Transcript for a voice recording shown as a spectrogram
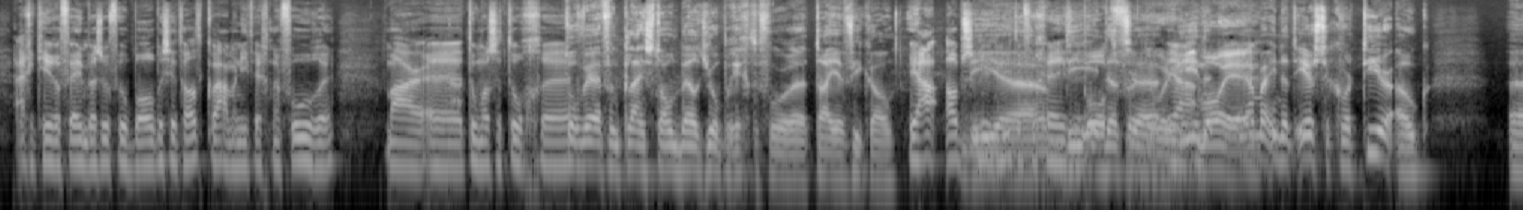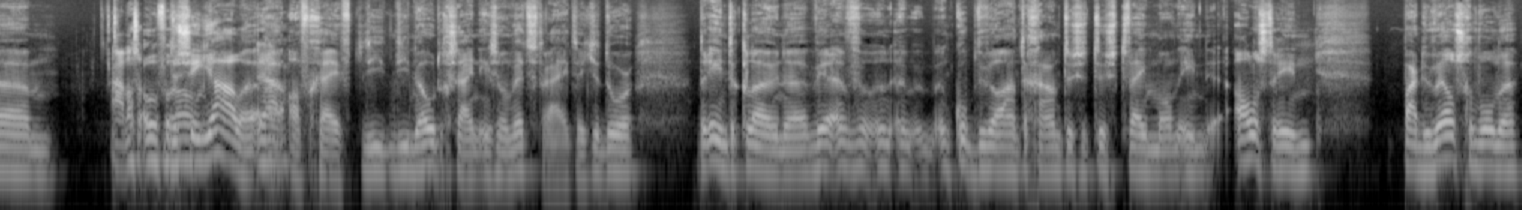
eigenlijk Herenveen best wel veel balbezit had. Kwamen niet echt naar voren. Maar eh, toen was het toch... eh, Toch weer even een klein standbeeldje oprichten voor eh Taya Vico. Ja, absoluut niet te vergeten. Die in dat, die Ja. in Mooi, ja, maar in dat eerste kwartier ook ehm, Ah, was overal. de signalen Ja. afgeeft die, die nodig zijn in zo'n wedstrijd. Weet je, door erin te kleunen, weer even een, een, een kopduel aan te gaan tussen, tussen twee man in. Alles erin. Paar duels gewonnen.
